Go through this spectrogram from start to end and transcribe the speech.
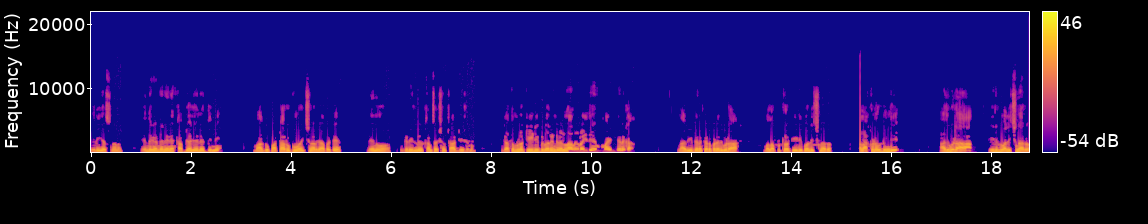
తెలియజేస్తున్నాను. ఎందుకంటే నేనే కబ్జా చేయలేదు దీన్ని. మాకు పట్టా రూపంలో ఇచ్చినారు కాబట్టి నేను ఇక్కడ ఇల్లు కన్స్ట్రక్షన్ స్టార్ట్ చేశాను. గతంలో టీడీపీలో రెండు వేల నాలుగులో ఇదే మా ఇంటి వెనక. నా వీపు వెనక కనపడేది కూడా మళ్ళీ అప్పట్లో టీడీపీ వాళ్ళు ఇచ్చినారు. వాళ్ళు అక్కడ ఒకటి ఉంది. అది కూడా టీడీపీ వాళ్ళు ఇచ్చినారు.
